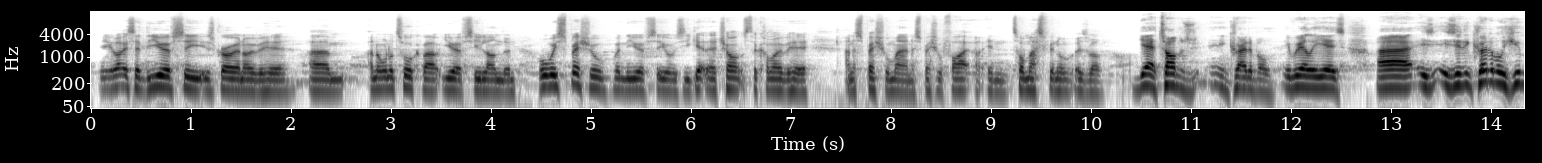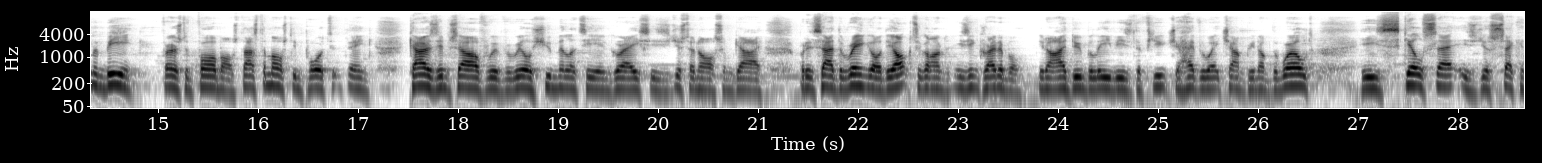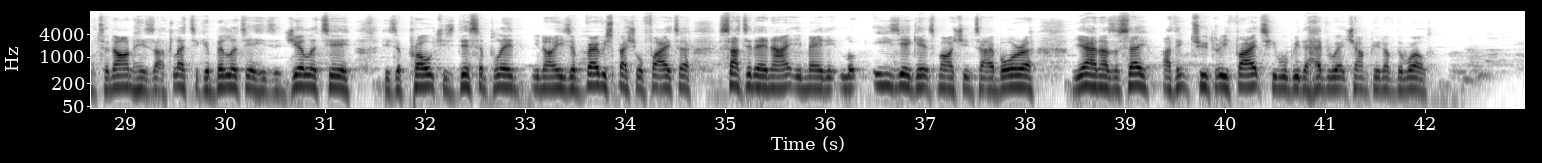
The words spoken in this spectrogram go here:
Yeah, like I said, the UFC is growing over here. Um, and I want to talk about UFC London. Always special when the UFC obviously get their chance to come over here, and a special man, a special fighter in Tom Aspinall as well. Yeah, Tom's incredible. He really is. Uh, he's, he's, an incredible human being. First and foremost. That's the most important thing. Carries himself with a real humility and grace. He's just an awesome guy. But inside the ring or the octagon, he's incredible. You know, I do believe he's the future heavyweight champion of the world. His skill set is just second to none. His athletic ability, his agility, his approach, his discipline. You know, he's a very special fighter. Saturday night, he made it look easy against Marcin Tybura. Yeah, and as I say, I think two, three fights, he will be the heavyweight champion of the world.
